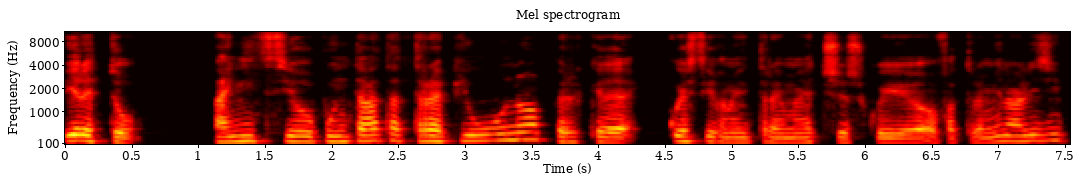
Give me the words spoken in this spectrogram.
Vi ho detto a inizio puntata 3 più 1 perché questi erano i tre match su cui ho fatto le mie analisi,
